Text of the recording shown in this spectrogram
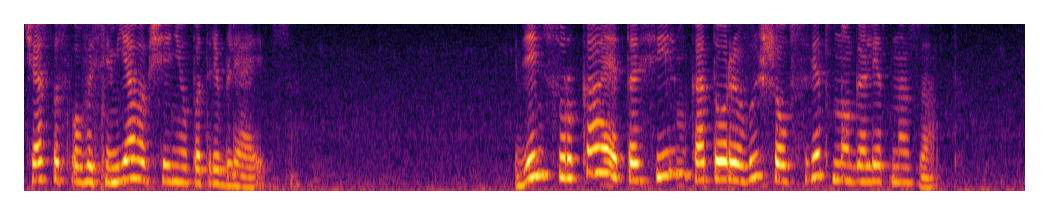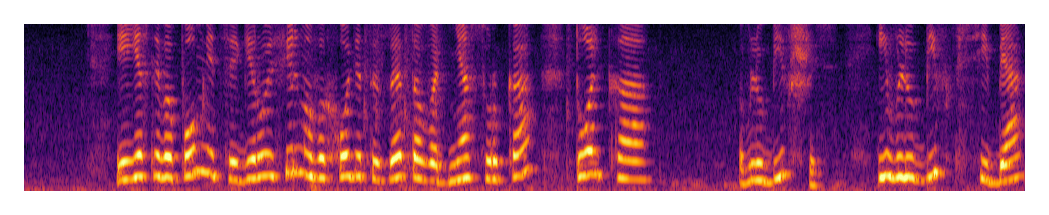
Часто слово «семья» вообще не употребляется. «День сурка» – это фильм, который вышел в свет много лет назад. И если вы помните, герой фильма выходит из этого дня сурка, только влюбившись и влюбив в себя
